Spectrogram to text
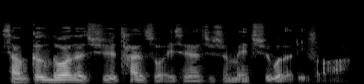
想更多的去探索一些就是没去过的地方啊。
